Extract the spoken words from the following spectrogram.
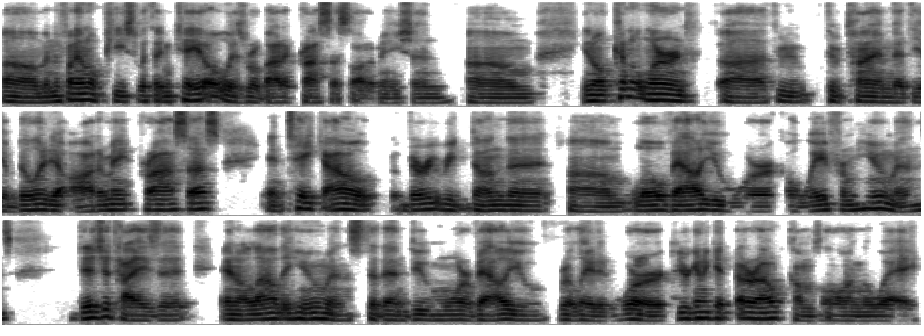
Um, and the final piece with MKO is robotic process automation. Um, you know, kind of learned uh, through through time that the ability to automate process and take out very redundant, um, low value work away from humans digitize it and allow the humans to then do more value related work you're going to get better outcomes along the way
